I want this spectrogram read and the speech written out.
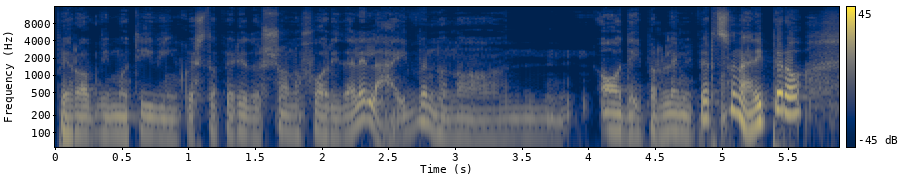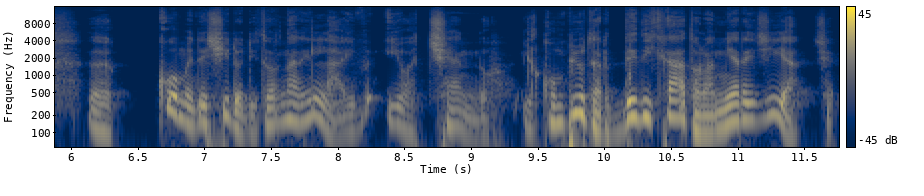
per ovvi motivi in questo periodo sono fuori dalle live, non ho, ho dei problemi personali, però eh, come decido di tornare in live, io accendo il computer dedicato alla mia regia, cioè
